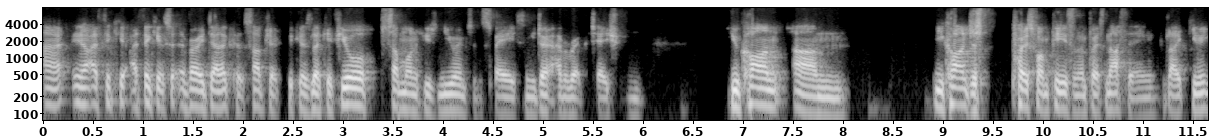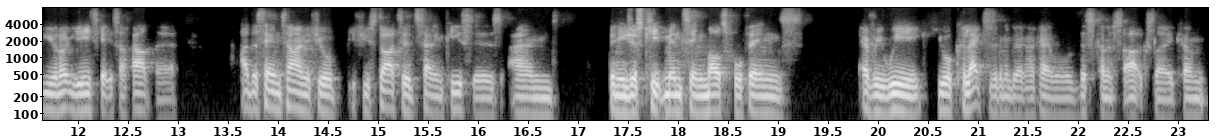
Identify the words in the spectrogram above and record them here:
uh, you know i think i think it's a very delicate subject because look if you're someone who's new into the space and you don't have a reputation you can't um, you can't just post one piece and then post nothing like you you know you need to get yourself out there at the same time if you're if you started selling pieces and then you just keep minting multiple things every week, your collectors are going to be like, okay, well, this kind of sucks. Like, um,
